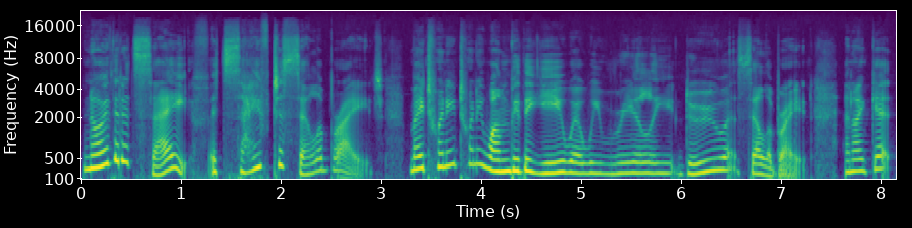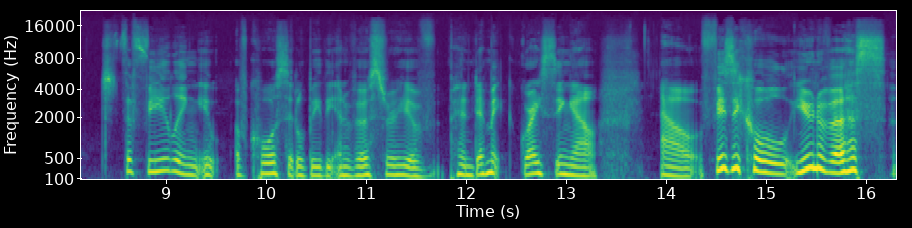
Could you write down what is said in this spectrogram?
know that it's safe. It's safe to celebrate. May 2021 be the year where we really do celebrate. And I get the feeling, it, of course, it'll be the anniversary of pandemic gracing our our physical universe.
